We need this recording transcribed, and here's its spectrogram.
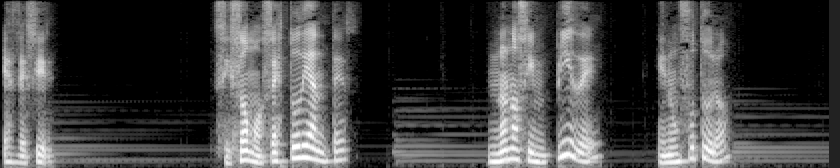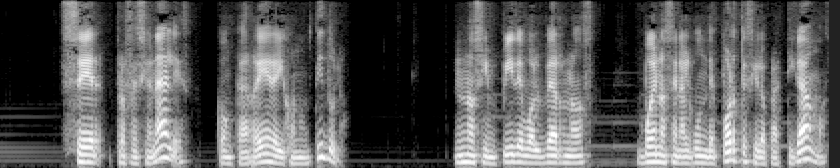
Es decir, si somos estudiantes, no nos impide en un futuro ser profesionales, con carrera y con un título. No nos impide volvernos buenos en algún deporte si lo practicamos.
